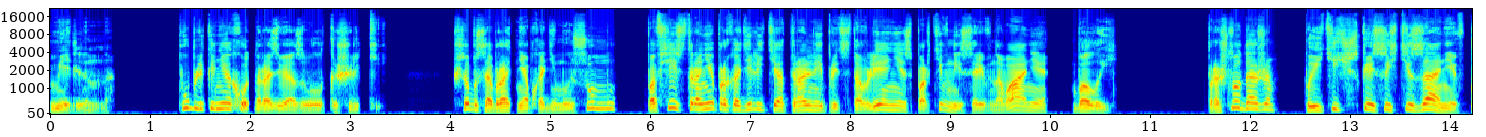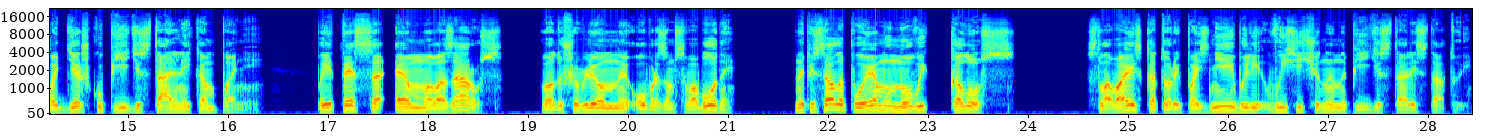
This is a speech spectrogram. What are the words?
медленно. Публика неохотно развязывала кошельки. Чтобы собрать необходимую сумму, по всей стране проходили театральные представления, спортивные соревнования, балы. Прошло даже поэтическое состязание в поддержку пьедестальной кампании. Поэтесса Эмма Лазарус, воодушевленная образом свободы, написала поэму «Новый колосс», слова из которой позднее были высечены на пьедестале статуи.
